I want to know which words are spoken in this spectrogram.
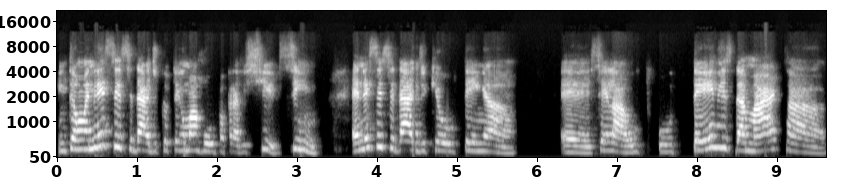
Então, é necessidade que eu tenha uma roupa para vestir? Sim. É necessidade que eu tenha, é, sei lá, o, o, tênis da marca,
